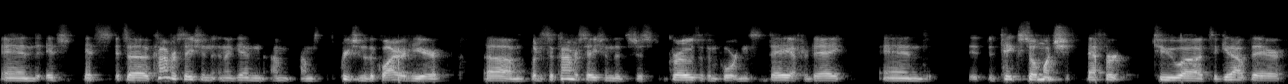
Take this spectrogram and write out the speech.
And it's it's it's a conversation and again i'm i'm preaching to the choir here um, but it's a conversation that just grows with importance day after day. And it, it takes so much effort to uh, to get out there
